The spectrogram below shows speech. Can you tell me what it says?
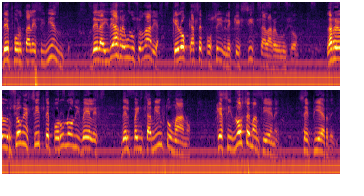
de fortalecimiento de la idea revolucionaria, que es lo que hace posible que exista la revolución. La revolución existe por unos niveles del pensamiento humano que si no se mantiene, se pierden.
